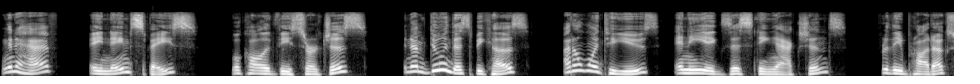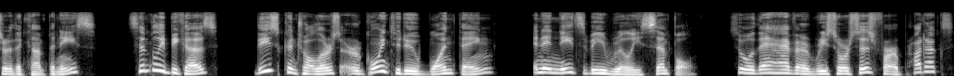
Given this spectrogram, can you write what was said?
I'm going to have a namespace. We'll call it the searches. And I'm doing this because I don't want to use any existing actions for the products or the companies, simply because these controllers are going to do one thing and it needs to be really simple. So we'll then have uh, resources for our products,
